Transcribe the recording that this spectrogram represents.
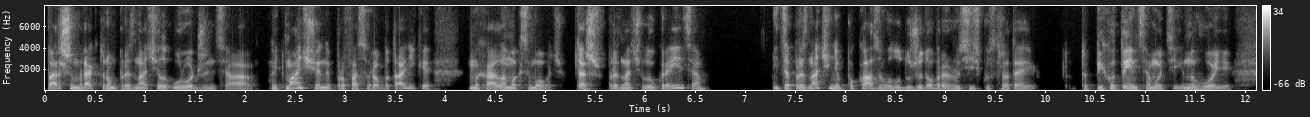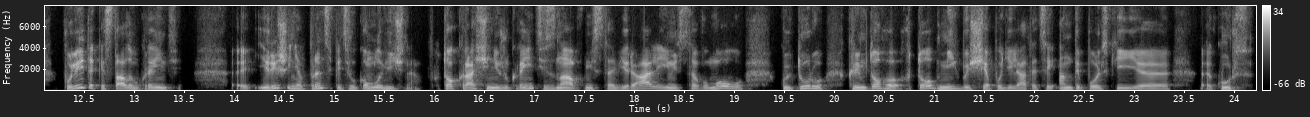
Першим ректором призначили уродженця Гетьманщини, професора ботаніки Михайла Максимовича. Теж призначили українця. І це призначення показувало дуже добре російську стратегію. Тобто піхотинцями цієї нової політики стали українці. Е, і рішення, в принципі, цілком логічне. Хто краще, ніж українці, знав місцеві реалії, місцеву мову, культуру. Крім того, хто б міг би ще поділяти цей антипольський е, е, курс.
